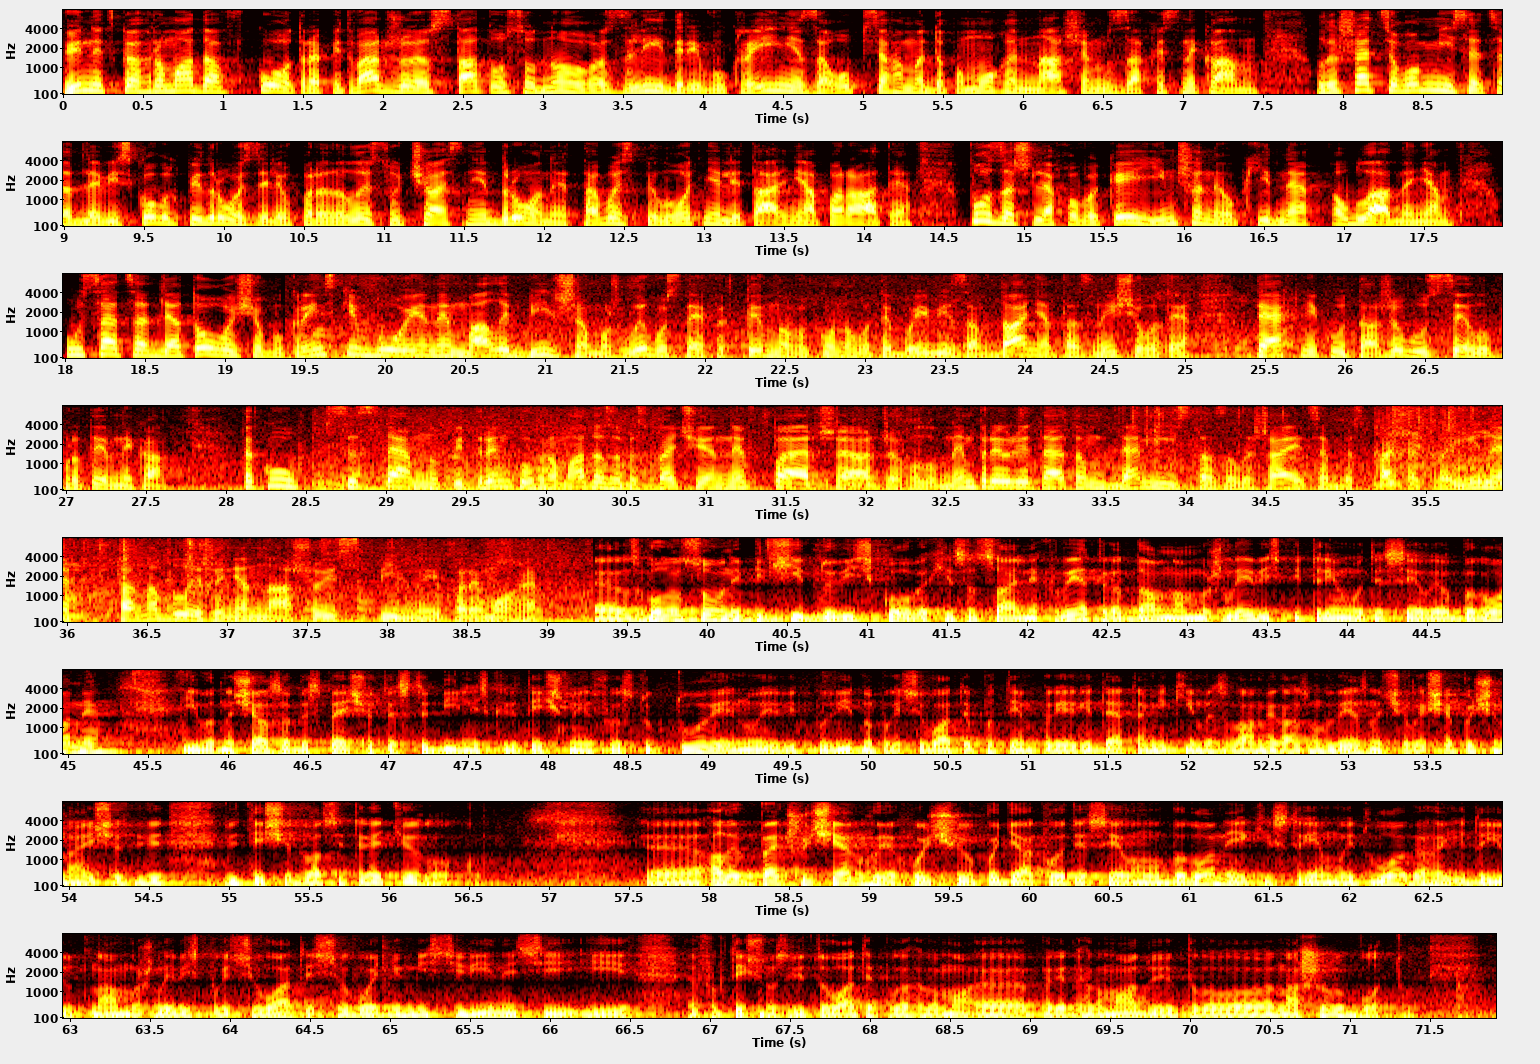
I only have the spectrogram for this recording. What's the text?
Вінницька громада вкотре підтверджує статус одного з лідерів в Україні за обсягами допомоги нашим захисникам. Лише цього місяця для військових підрозділів передали сучасні дрони та безпілотні літальні апарати, позашляховики і інше необхідне обладнання. Усе це для того, щоб українські воїни мали більше можливостей ефективно виконувати бойові завдання та знищувати техніку та живу силу противника. Таку системну підтримку громада забезпечує не вперше, адже головним пріоритетом для міста залишається безпека країни та наближення нашої спільної перемоги. Е, Збалансований підхід до військових і соціальних витрат дав нам можливість підтримувати сили оборони і водночас забезпечувати стабільність критичної інфраструктури. Ну і відповідно працювати по тим пріоритетам, які ми з вами разом визначили, ще починаючи з дві- 2023 року. Е, Але в першу чергу я хочу подякувати силам оборони, які стримують ворога і дають нам можливість працювати сьогодні в місті Вінниці і фактично звітувати про грома- е, перед громадою про нашу роботу.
